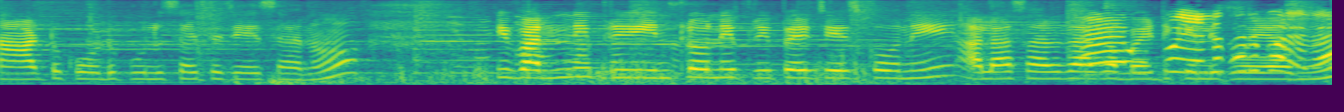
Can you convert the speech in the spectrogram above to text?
నాటుకోడి పులుసు అయితే చేశాను. ఇవన్నీ ప్రి ఇంట్లోనే ప్రిపేర్ చేసుకొని అలా సరదాగా బయటికి వెళ్ళిపోయాము.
